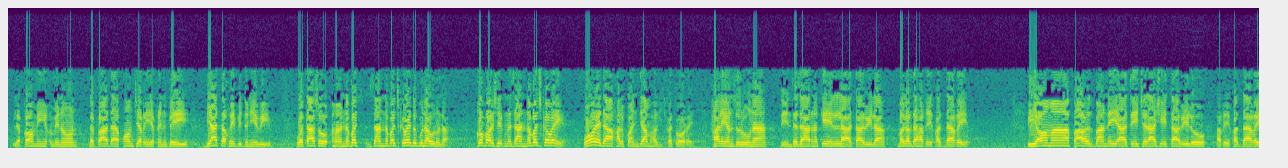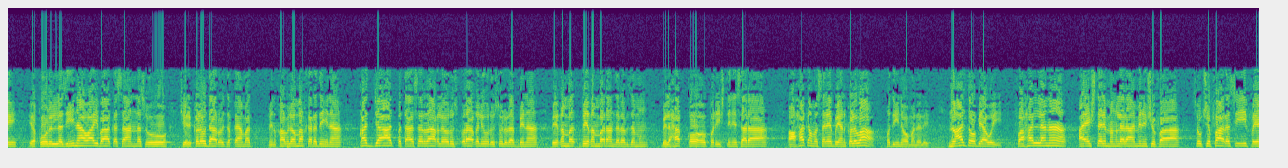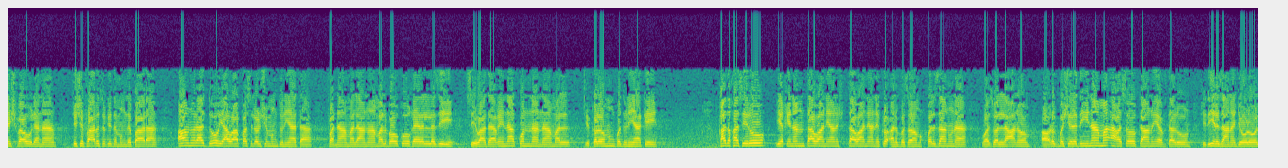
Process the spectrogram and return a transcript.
لقوم یؤمنون د پاده قوم چې یقین کوي بیا تخویف دنیوی و تاسو نبچ ځان نبچ کوي د ګناورونه کفر شرک نه ځان نبچ کوي وره د خلکو انجام حقیقت وره حال ينظرون د انتظار نه کې الا تاویلا مگر د حقیقت داغي یوم پاوز باندې یاتی چراشی تاویلو حقیقت داغی یقول الذین وای با کسان نسو چیر کلو دا روز د قیامت من قبل و مخکر دینا قد جاعت په تاثر راغلو رسول راغلو رسول ربنا پیغمبر پیغمبران در رب زمون بالحق او پرشتنی سره او حق مسله بیان کړو خو دینو منلې نو آلته بیا وی فهل لنا ایشتر منګل را من شفا څوک شفارسی فیشفعو لنا چې شفارسو کې زمونږ د پاره او نور دوه یا واپس لړ شو مونږ دنیا ته فنعمل ان عمل بوکو غیر الذی سوا دا غینا کنا نعمل چې کلو مونږ په دنیا کې قد خسرو یقینا تاوانیان تاوانیان کړو انفسهم خپل ځانونه وزل عنهم او رک بشر دینا ما اعسو کانو یفترون چې دې رزانه جوړول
